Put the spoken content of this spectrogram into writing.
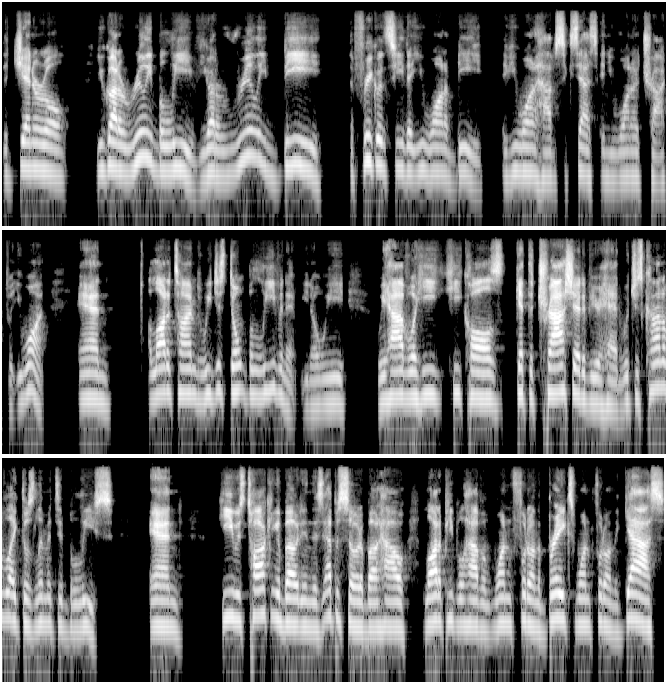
the general you got to really believe you got to really be the frequency that you want to be if you want to have success and you want to attract what you want. And a lot of times we just don't believe in it. You know we we have what he he calls get the trash out of your head which is kind of like those limited beliefs. And he was talking about in this episode about how a lot of people have a one foot on the brakes one foot on the gas.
